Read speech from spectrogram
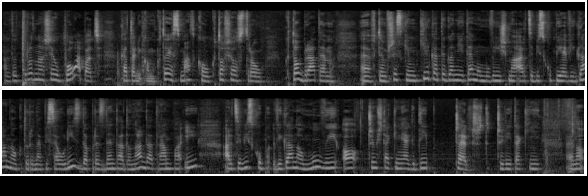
Ale to trudno się połapać katolikom. Kto jest matką, kto siostrą, kto bratem e, w tym wszystkim. Kilka tygodni temu mówiliśmy o arcybiskupie Vigano, który napisał list do prezydenta Donalda Trumpa i arcybiskup Vigano mówi o czymś takim jak Deep Church, czyli taki e, no,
